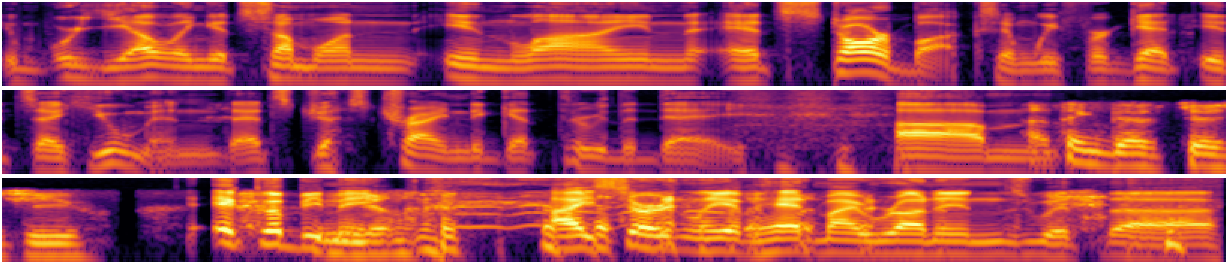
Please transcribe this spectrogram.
we're yelling at someone in line at Starbucks, and we forget it's a human that's just trying to get through the day. Um, I think that's just you. It could be me. I certainly have had my run-ins with uh,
